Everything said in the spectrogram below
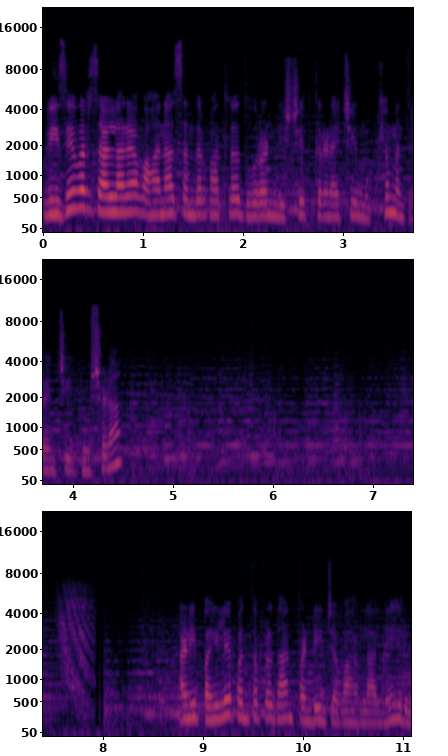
विजेवर चालणाऱ्या वाहनासंदर्भातलं धोरण निश्चित करण्याची मुख्यमंत्र्यांची घोषणा. आणि पहिले पंतप्रधान पंडित जवाहरलाल नेहरू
